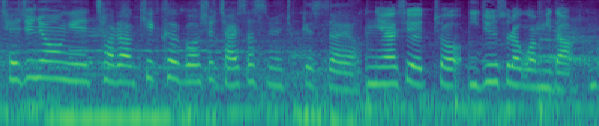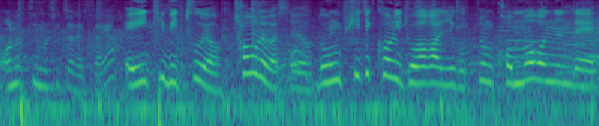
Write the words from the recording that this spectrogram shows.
최준용이처럼 키 크고 슛 잘 쐈으면 좋겠어요. 안녕하세요. 저 이준수라고 합니다. 어느 팀으로 출전했어요? ATV2요. 처음 해봤어요. 너무 피지컬이 좋아가지고 좀 겁먹었는데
